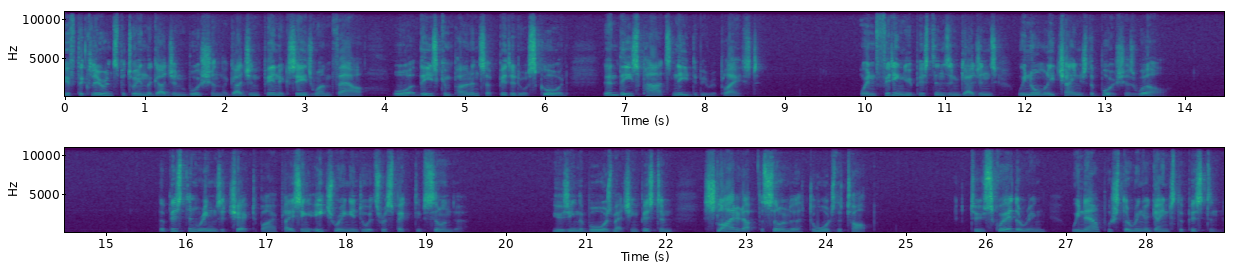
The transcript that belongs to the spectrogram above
If the clearance between the gudgeon bush and the gudgeon pin exceeds one thou, or these components are pitted or scored, then these parts need to be replaced. When fitting new pistons and gudgeons, we normally change the bush as well. The piston rings are checked by placing each ring into its respective cylinder. Using the bore's matching piston, Slide it up the cylinder towards the top. To square the ring, we now push the ring against the piston,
